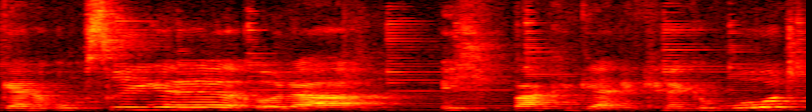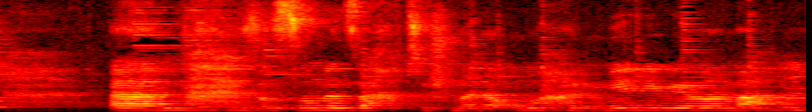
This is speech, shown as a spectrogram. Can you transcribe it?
gerne Obstriegel oder ich backe gerne Knäckebrot. Ähm, das ist so eine Sache zwischen meiner Oma und mir, die wir immer machen.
